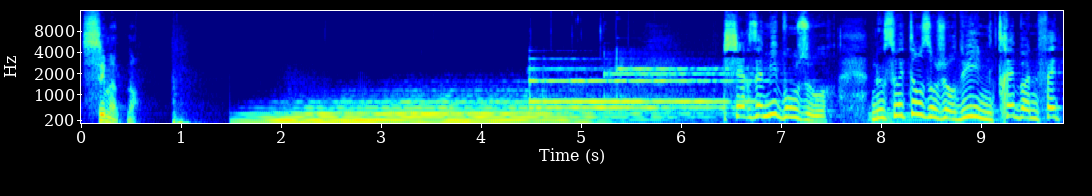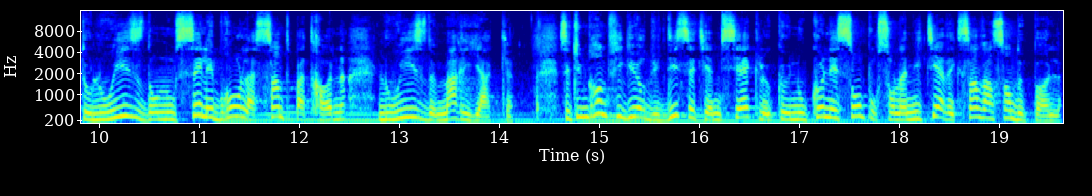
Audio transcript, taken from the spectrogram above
c'est maintenant. Chers amis, bonjour. Nous souhaitons aujourd'hui une très bonne fête aux Louises dont nous célébrons la sainte patronne, Louise de Marillac. C'est une grande figure du XVIIe siècle que nous connaissons pour son amitié avec Saint Vincent de Paul.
